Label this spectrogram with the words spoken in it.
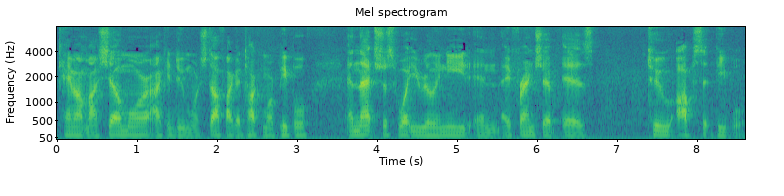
came out my shell more. I can do more stuff. I can talk to more people. And that's just what you really need in a friendship is two opposite people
